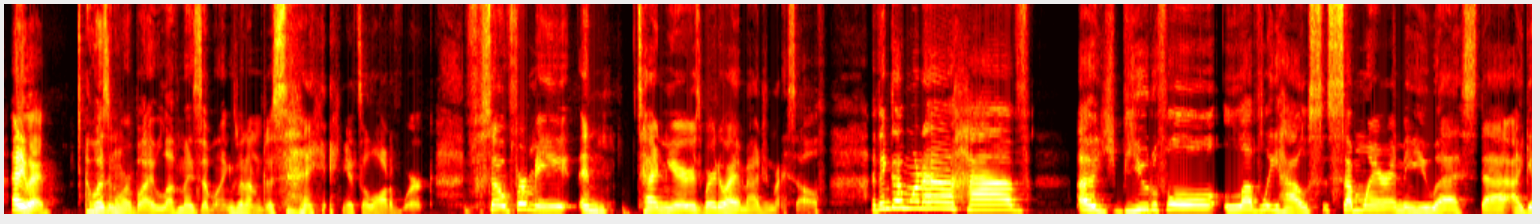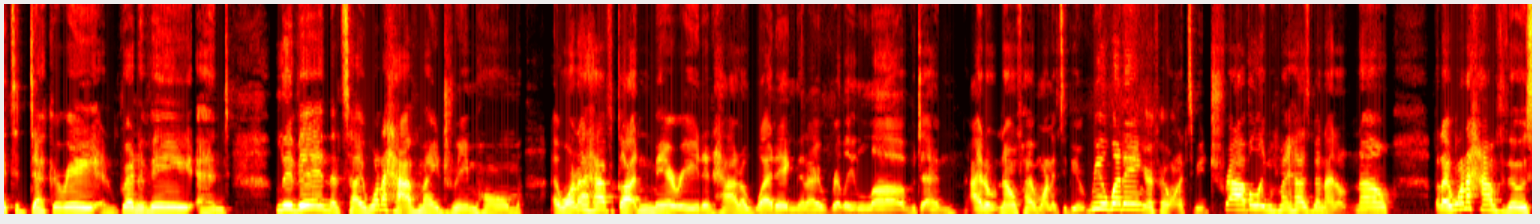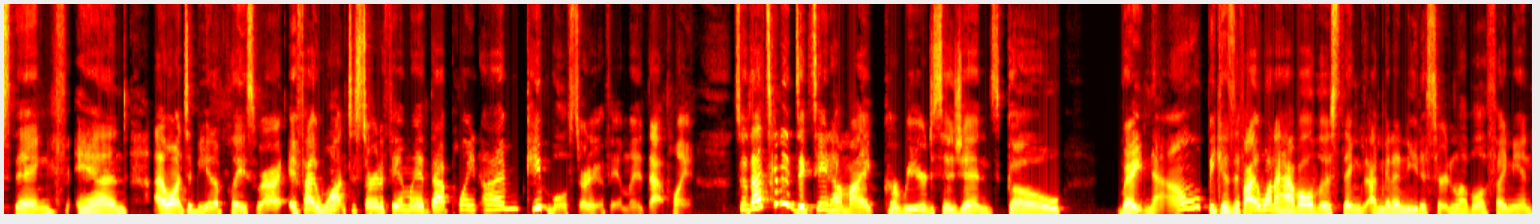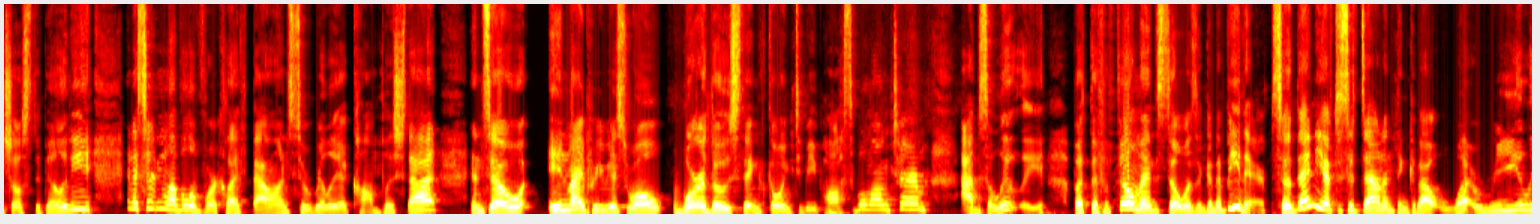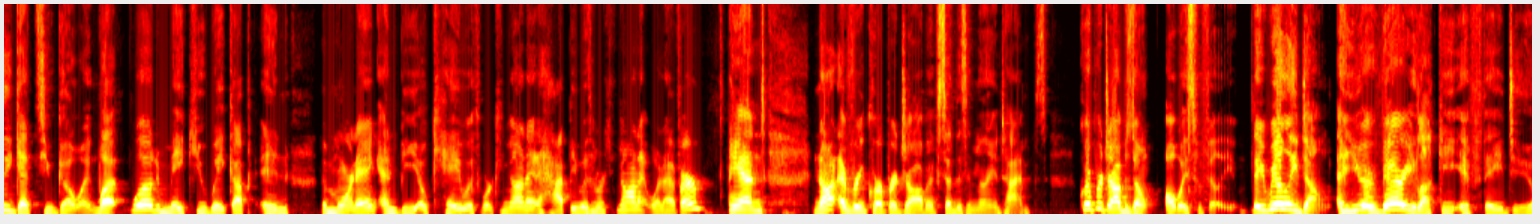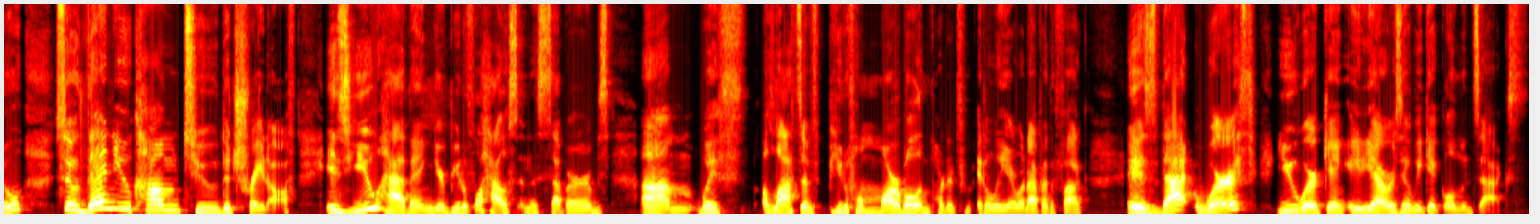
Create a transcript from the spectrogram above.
Anyway, it wasn't horrible. I love my siblings, but I'm just saying it's a lot of work. So for me, in 10 years, where do I imagine myself? I think I want to have a beautiful, lovely house somewhere in the US that I get to decorate and renovate and live in. That's I want to have my dream home. I want to have gotten married and had a wedding that I really loved. And I don't know if I want it to be a real wedding or if I want it to be traveling with my husband. I don't know but I want to have those things and I want to be at a place where I, if I want to start a family at that point, I'm capable of starting a family at that point. So that's going to dictate how my career decisions go right now because if I want to have all those things, I'm going to need a certain level of financial stability and a certain level of work life balance to really accomplish that. And so, in my previous role, were those things going to be possible long term? Absolutely. But the fulfillment still wasn't going to be there. So, then you have to sit down and think about what really gets you going. What would make you wake up in the morning and be okay with working on it, happy with working on it, whatever. And not every corporate job, I've said this a million times, corporate jobs don't always fulfill you. They really don't. And you're very lucky if they do. So then you come to the trade off is you having your beautiful house in the suburbs um, with lots of beautiful marble imported from Italy or whatever the fuck. Is that worth you working 80 hours a week at Goldman Sachs?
